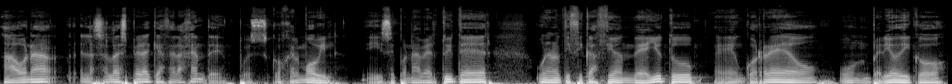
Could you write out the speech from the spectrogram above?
Ahora en la sala de espera, ¿qué hace la gente? Pues coge el móvil y se pone a ver Twitter, una notificación de YouTube, eh, un correo, un periódico.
